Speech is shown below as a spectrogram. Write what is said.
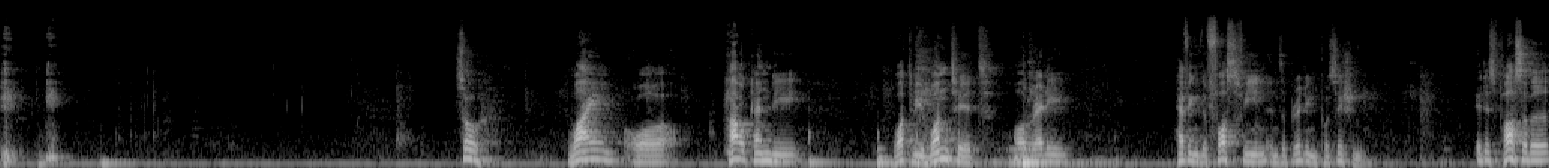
so, why or how can we, what we wanted already, having the phosphine in the bridging position? It is possible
